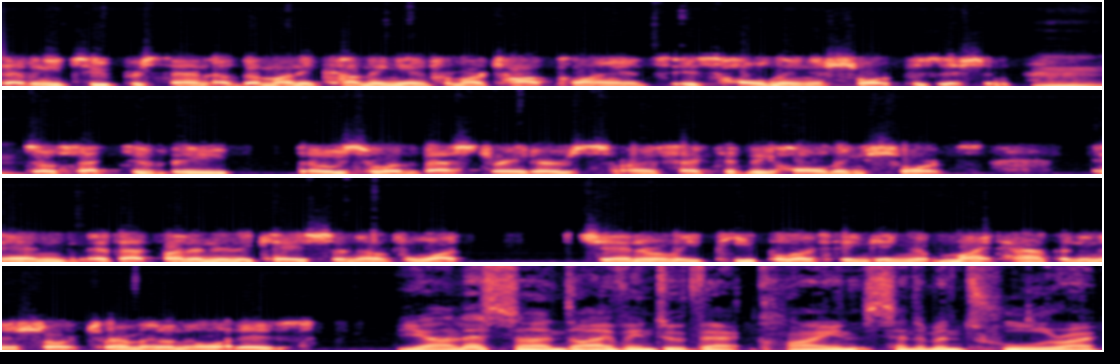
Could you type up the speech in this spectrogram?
72% of the money coming in from our top clients is holding a short position. Mm. So effectively, those who are the best traders are effectively holding shorts. And if that's not an indication of what generally people are thinking it might happen in the short term. I don't know what is. Yeah, let's uh, dive into that client sentiment tool, right?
